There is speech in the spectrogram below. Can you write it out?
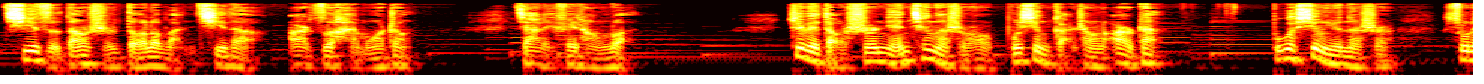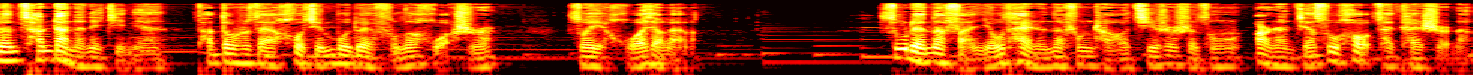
妻子当时得了晚期的阿尔兹海默症，家里非常乱。这位导师年轻的时候不幸赶上了二战，不过幸运的是，苏联参战的那几年，他都是在后勤部队负责伙食，所以活下来了。苏联的反犹太人的风潮其实是从二战结束后才开始的。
